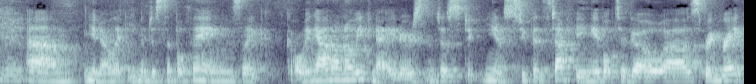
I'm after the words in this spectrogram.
Right. Um, you know, like even just simple things like going out on a weeknight or just, you know, stupid stuff, being able to go uh, spring break.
